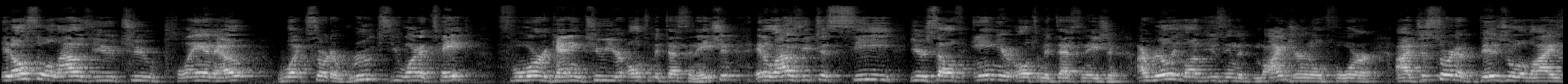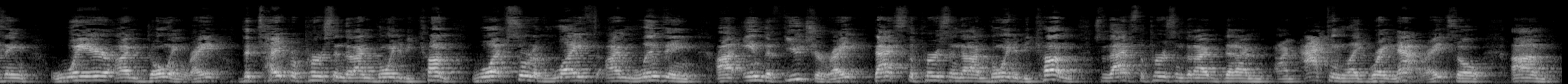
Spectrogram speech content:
it also allows you to plan out what sort of routes you want to take for getting to your ultimate destination. It allows you to see yourself in your ultimate destination. I really love using the, my journal for uh, just sort of visualizing where I'm going, right? The type of person that I'm going to become, what sort of life I'm living uh, in the future, right? That's the person that I'm going to become. So that's the person that I that I'm I'm acting like right now, right? So. Um,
